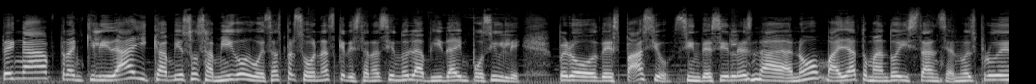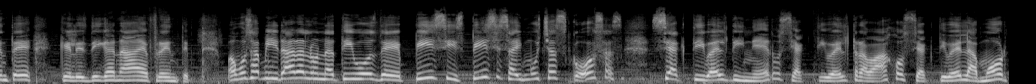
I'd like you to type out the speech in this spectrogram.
Tenga tranquilidad y cambie esos amigos o esas personas que le están haciendo la vida imposible, pero despacio, sin decirles nada, ¿no? Vaya tomando distancia, no es prudente que les diga nada de frente. Vamos a mirar a los nativos de Pisces. Pisces, hay muchas cosas. Se activa el dinero, se activa el trabajo, se activa el amor.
